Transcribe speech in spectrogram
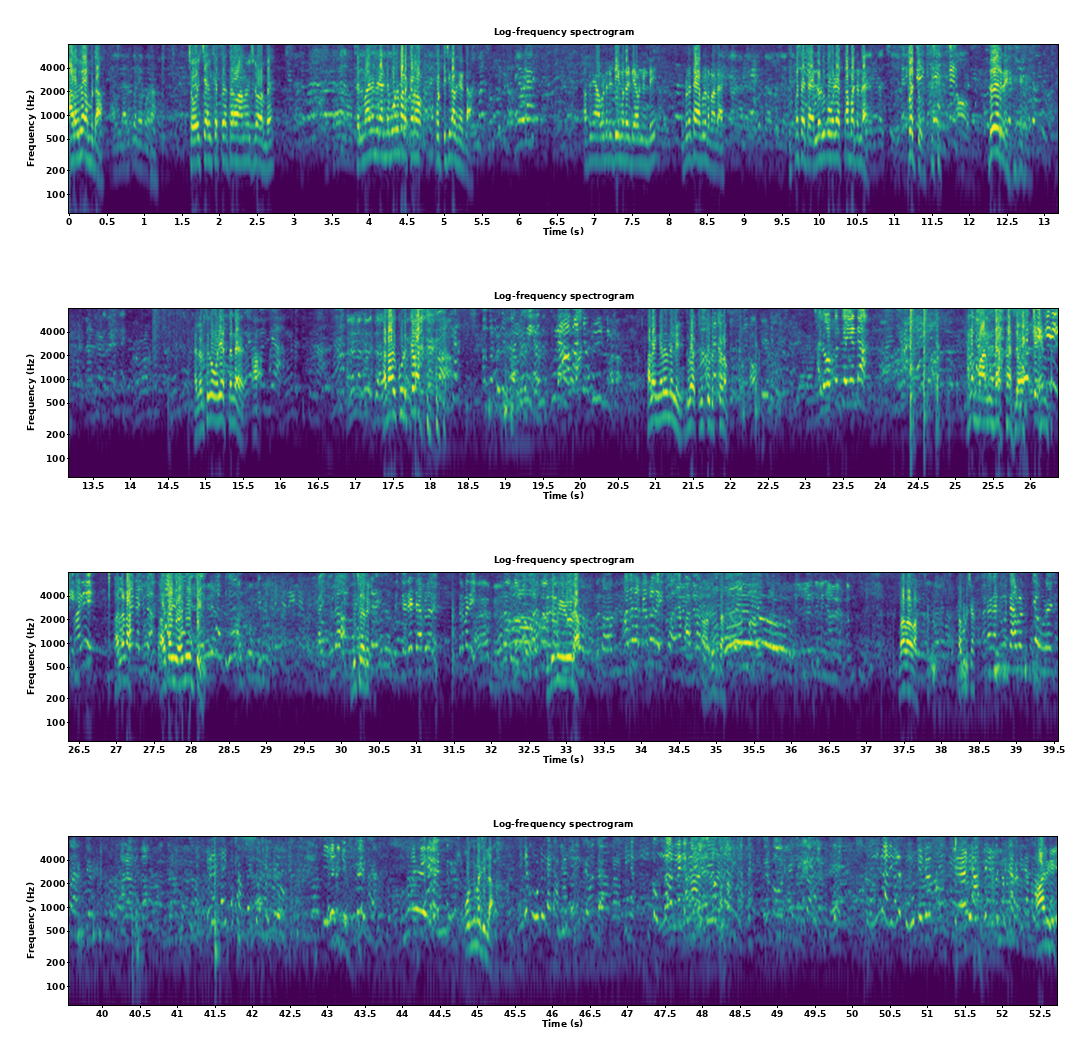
അളവ് പറഞ്ഞിട്ടാ ചോദിച്ചാൽ എത്ര എത്ര വേണമെന്ന് വെച്ചിട്ട് സൽമാൻ രണ്ട് മൂന്ന് പറക്കണോ പൊട്ടിച്ച് കളഞ്ഞേട്ടാ. അപ്പൊ ഞാൻ അവിടെ ഒരു ടീം റെഡി ആവുന്നുണ്ട് ഇവിടെ ടേബിൾ ഇടണേ ഇപ്പൊ സെറ്റ് എല്ലാവർക്കും കൂടെ എത്താൻ പറ്റണ്ടേ? ഇപ്പൊ എത്തും. ഇത് വരണേ? എല്ലാവർക്കും കൂടി എത്തണ്ടേ? ഒരാൾ കൊടുക്കണം. അതെങ്ങനെ ഒന്നല്ലേ ഇത് ഇത് കൊടുക്കണം. മണ്ട ലോക്കേ അല്ലടാ അതെ എഴുന്നേറ്റ് ഇത് ചെറിയ ഇത് വീഴൂല. അതെടുത്താ. വാ വാ വാ. പിടിച്ചാ ഒന്നും പറ്റില്ല ആര്?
